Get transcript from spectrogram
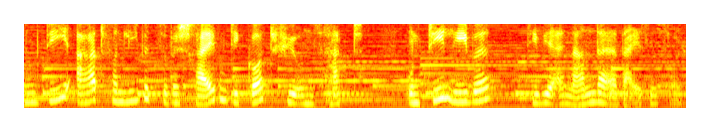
um die Art von Liebe zu beschreiben, die Gott für uns hat und die Liebe, die wir einander erweisen sollten.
